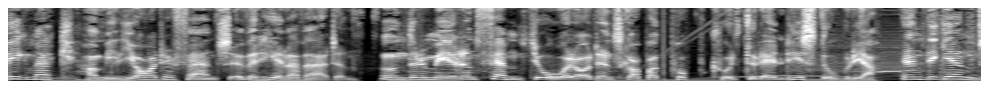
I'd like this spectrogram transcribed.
Big Mac har miljarder fans över hela världen. Under mer än 50 år har den skapat popkulturell historia. En legend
